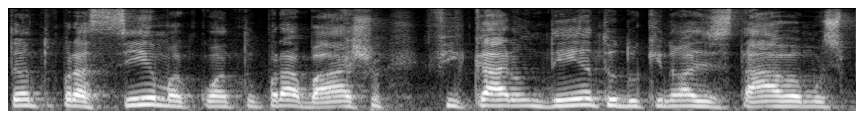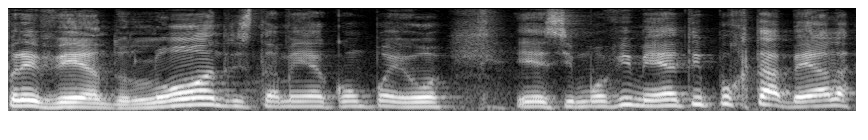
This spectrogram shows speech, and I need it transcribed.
tanto para cima quanto para baixo, ficaram dentro do que nós estávamos prevendo. Londres também acompanhou esse movimento e, por tabela,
